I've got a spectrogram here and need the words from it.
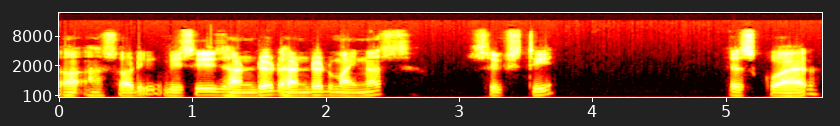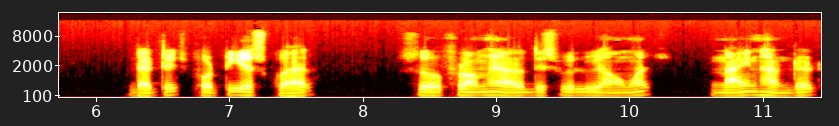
uh, sorry VC is 100 100 minus 60 square that is 40 square. So from here this will be how much? 900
